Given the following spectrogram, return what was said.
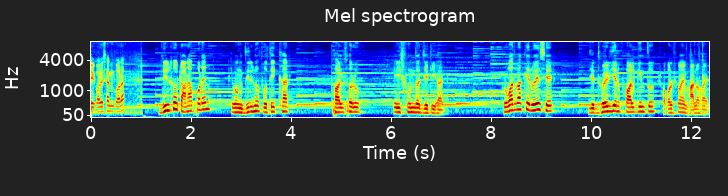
ডেকোরেশন করা। দীর্ঘ টানা পড়েন এবং দীর্ঘ প্রতীক্ষার ফলস্বরূপ এই সুন্দর জেটিঘাট প্রবাদ বাক্যে রয়েছে যে, ধৈর্যের ফল কিন্তু সকল সময় ভালো হয়।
